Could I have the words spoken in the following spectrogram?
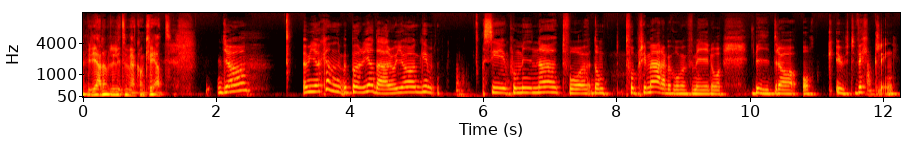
vill gärna bli lite mer konkret. Ja, jag kan börja där och jag ser ju på mina två, de två primära behoven för mig är då bidra och utveckling.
